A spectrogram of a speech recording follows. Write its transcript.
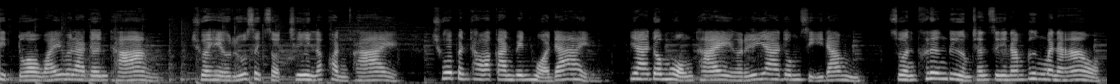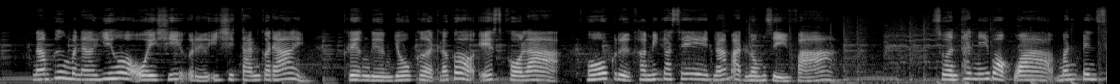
ติดตัวไว้เวลาเดินทาง ช่วยให้รู้สึกสดชื่นและผ่อนคลาย ช่วยบรรเทาอาการเวียนหัวได้ ยาดมหงส์ไทยหรือยาดมสีดำส่วนเครื่องดื่มฉันซื้อน้ำผึ้งมะนาว น้ำผึ้งมะนาวยี่ห้อโออิชิหรืออิชิตันก็ได้ เครื่องดื่มโยเกิร์ตแล้วก็เอสโคลาโค้กหรือคามิกาเซ่น้ำอัดลมสีฟ้า ส่วนท่านนี้บอกว่ามันเป็นเซ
